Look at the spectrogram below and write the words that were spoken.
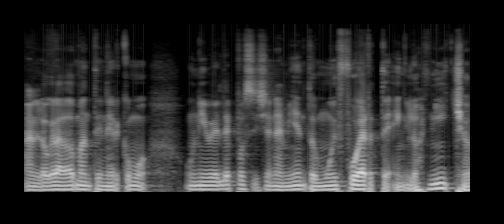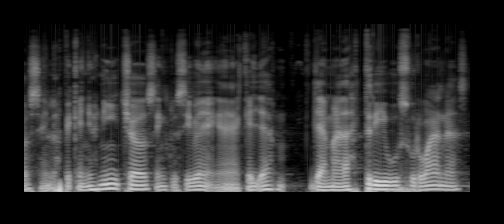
han logrado mantener como un nivel de posicionamiento muy fuerte en los nichos, en los pequeños nichos, inclusive en aquellas llamadas tribus urbanas,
